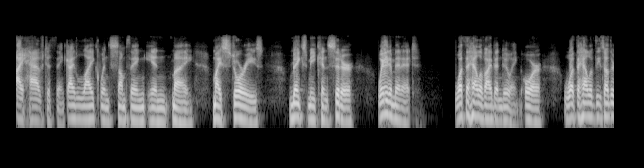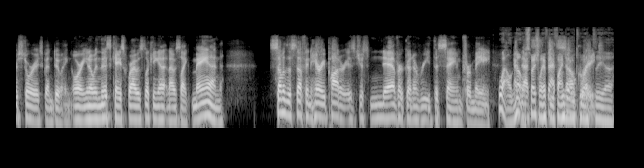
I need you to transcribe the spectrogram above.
i have to think. I like when something in my my stories makes me consider wait a minute what the hell have i been doing? Or what the hell have these other stories been doing? Or, you know, in this case where I was looking at it and I was like, man, some of the stuff in Harry Potter is just never going to read the same for me. Well, no, especially after you find so out great. what the uh,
